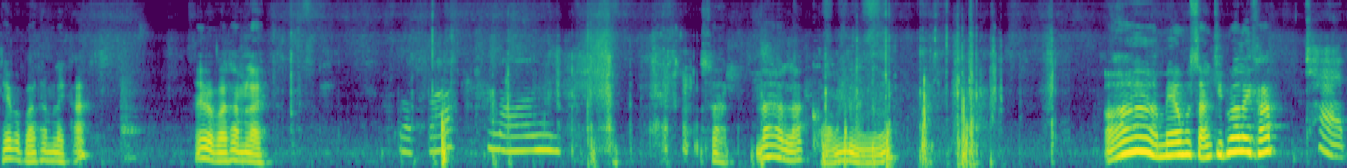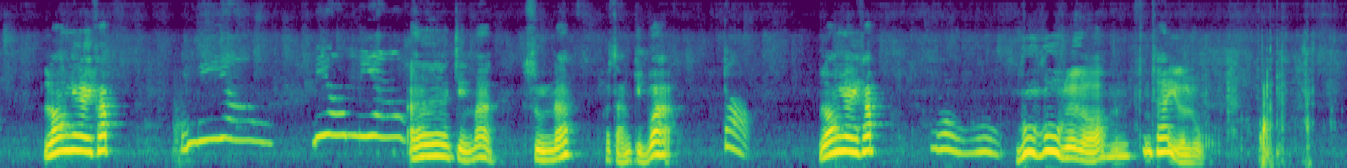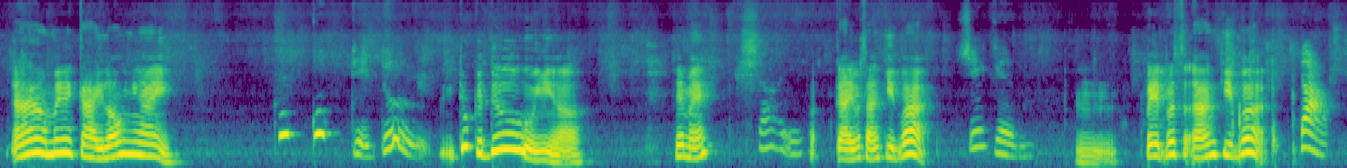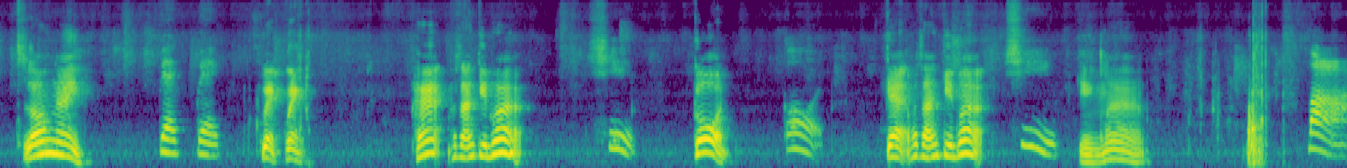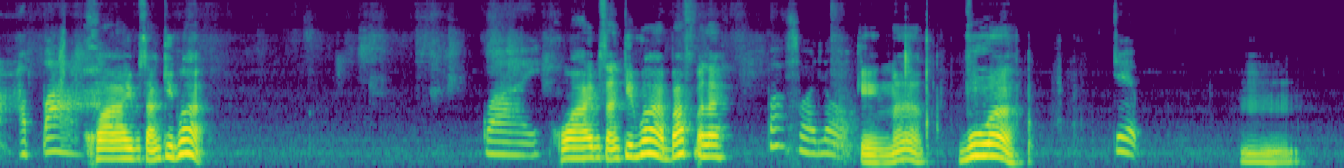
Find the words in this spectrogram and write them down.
ให้ป๊าป๊าทำอะไรคะ ให้ป๊าป๊าทำอะไร ป๊าป๊านอน สัตว์น่ารักของหนูอ่าแมวภาษาอังกฤษว่าอะไรครับแคทร้องยังไงครับ เมียวเมียวเมียว เออเก่งมาก สุนัขภาษาอังกฤษว่าดอกร้องยังไงครับวูวูวูบวูบเลยเหรอ มันใช่เหรอลูก อ้าวแม่ไก่ร้องยังไงกุ๊ กกุ๊กจิดื้อจุกกระดูอย่างนี้เหรอใช่ไหมใช่ไก่ภาษาอังกฤษว่าชิคเก้นอืมเป็ดภาษาอังกฤษว่าดอกร้องไงเด็กเด็กแกวกแกวกแพะภาษาอังกฤษว่าชีพโกดกอดแกะภาษาอังกฤษว่าชีพเก่งมาก ป่าป่าควายภาษาอังกฤษว่า ควายควายภาษาอังกฤษว่าบัฟอะไร บัฟฟาโลเก่งมาก วัว เจ็บ อืม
